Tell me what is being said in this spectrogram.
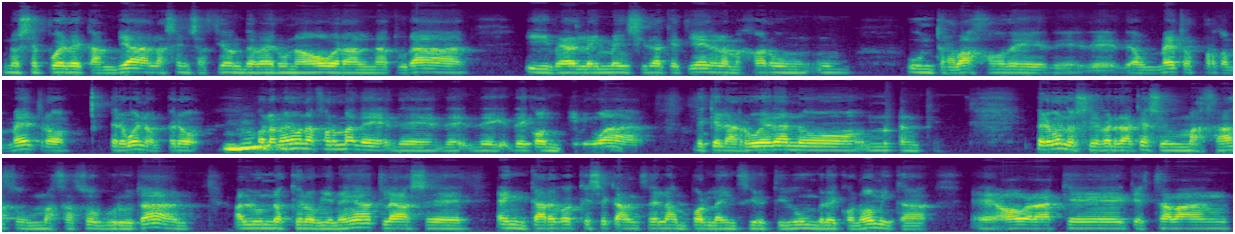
no se puede cambiar la sensación de ver una obra al natural y ver la inmensidad que tiene, a lo mejor un un trabajo de, de, un metro por dos metros, pero bueno, pero por lo menos una forma de, continuar, de que la rueda no, no Pero bueno, sí es verdad que ha sido un mazazo, un mazazo brutal. Alumnos que no vienen a clase, encargos que se cancelan por la incertidumbre económica, eh, obras que, que, estaban,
